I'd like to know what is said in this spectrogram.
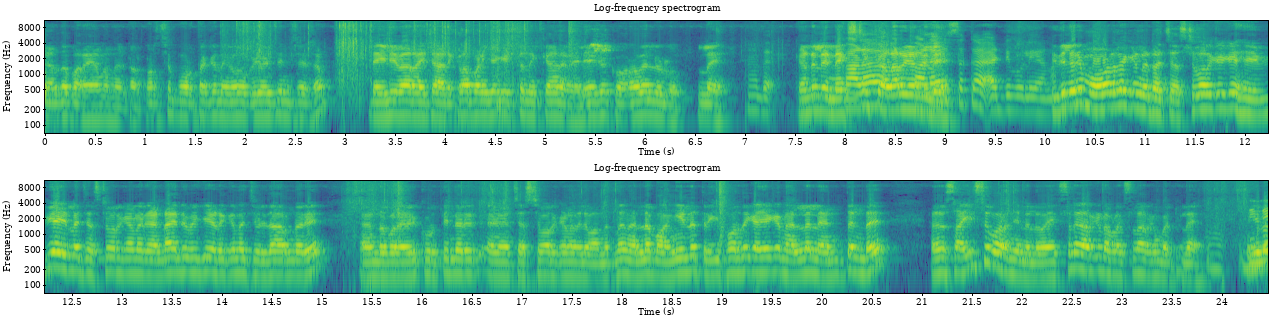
നേരത്തെ പറയാൻ വന്നത് കേട്ടോ. കുറച്ച് പുറത്തൊക്കെ നിങ്ങൾ ഉപയോഗിച്ചതിന് ശേഷം ഡെയിലി വെയർ ആയിട്ട് അടുക്കള പണിക്കൊക്കെ ഇട്ട് നിൽക്കാനേ. വിലയൊക്കെ കുറവല്ലേ ഉള്ളൂ അല്ലേ കണ്ടില്ലേ? നെക്സ്റ്റ് കളർ കണ്ടില്ലേ? അടിപൊളിയാണ്. ഇതിലൊരു മോഡലൊക്കെ ഉണ്ട് കേട്ടോ. ചെസ്റ്റ് വർക്ക് ഒക്കെ ഹെവി ആയിട്ടുള്ള ചെസ്റ്റ് വർക്കാണ് രണ്ടായിരം രൂപയ്ക്ക് എടുക്കുന്ന ചുരിദാറിന്റെ ഒരു എന്താ പറയാ ഒരു കുർത്തിന്റെ ഒരു ചെസ്റ്റ് വർക്കാണ് ഇതിൽ വന്നിട്ടുള്ളത്. നല്ല ഭംഗിയുണ്ട്. ത്രീ ഫോർത്ത് കൈയൊക്കെ നല്ല ലെങ്ത് ഉണ്ട്. അത് സൈസ് പറഞ്ഞില്ലല്ലോ. എക്സൽ ആർക്കും ഡബിൾ എക്സൽ ആർക്കും പറ്റൂലേ ഇനിയിപ്പോ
